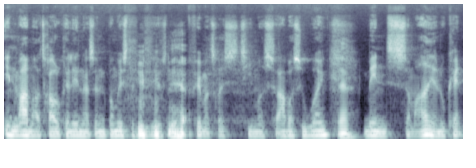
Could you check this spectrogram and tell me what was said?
en meget, meget travl kalender, sådan en borgmester, det er sådan ja. 65 timers arbejdsuge, ikke? Ja. Men så meget jeg nu kan,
